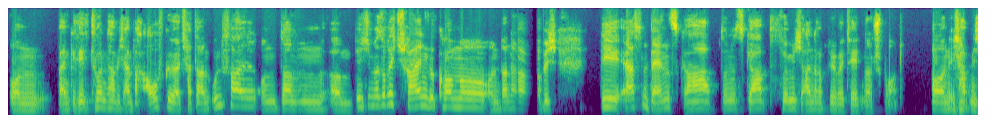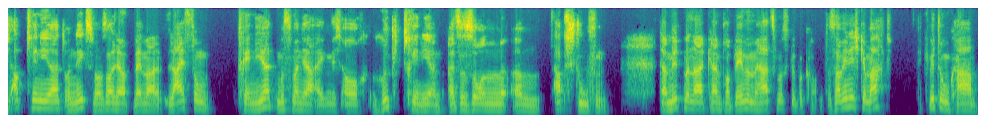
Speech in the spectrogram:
Und beim Geräteturnen habe ich einfach aufgehört. Ich hatte einen Unfall und dann ähm, bin ich immer so richtig reingekommen und dann habe ich die ersten Bands gehabt und es gab für mich andere Prioritäten als Sport. Und ich habe nicht abtrainiert und nichts. Man soll ja, wenn man Leistung trainiert, muss man ja eigentlich auch rücktrainieren, also so ein ähm, Abstufen, damit man halt kein Problem im Herzmuskel bekommt. Das habe ich nicht gemacht. Die Quittung kam.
